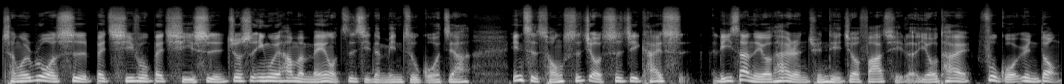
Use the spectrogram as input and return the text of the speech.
成为弱势、被欺负、被歧视，就是因为他们没有自己的民族国家。因此，从十九世纪开始，离散的犹太人群体就发起了犹太复国运动，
